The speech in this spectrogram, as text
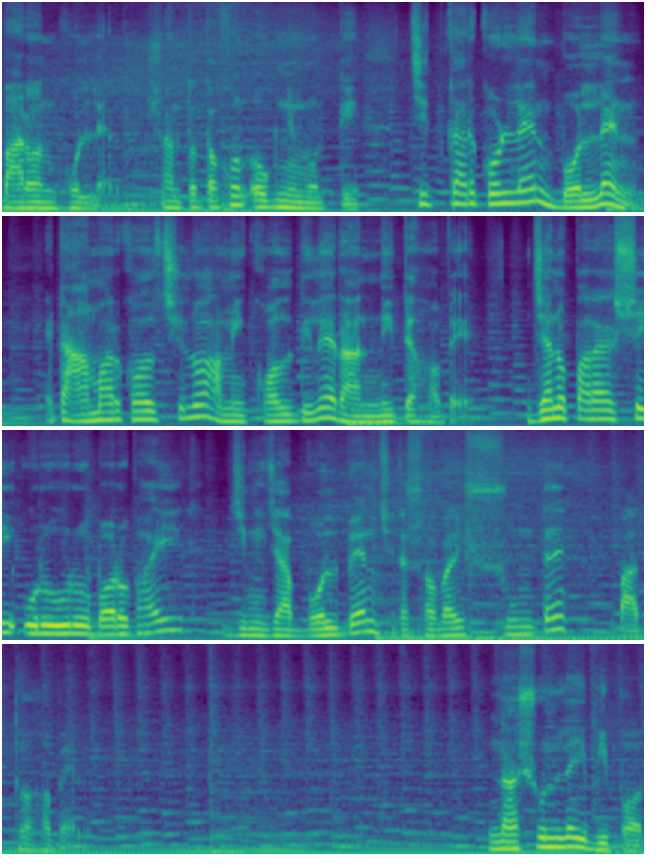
বারণ করলেন। শান্ত তখন অগ্নিমূর্তি চিৎকার করলেন, বললেন, এটা আমার কল ছিল, আমি কল দিলে রান নিতে হবে। যেন পাড়ার সেই উড়ু উড়ু বড় ভাই যিনি যা বলবেন সেটা সবাই শুনতে বাধ্য হবেন। না শুনলেই বিপদ।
